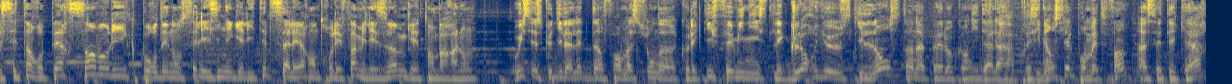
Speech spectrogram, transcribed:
C'est un repère symbolique pour dénoncer les inégalités de salaire entre les femmes et les hommes, Gaëtan Barallon. Oui, c'est ce que dit la lettre d'information d'un collectif féministe, les Glorieuses, qui lancent un appel aux candidats à la présidentielle pour mettre fin à cet écart.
